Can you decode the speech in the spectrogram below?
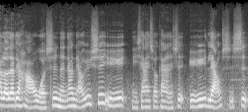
Hello，大家好，我是能量疗愈师鱼鱼。你现在收看的是鱼鱼聊时事。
